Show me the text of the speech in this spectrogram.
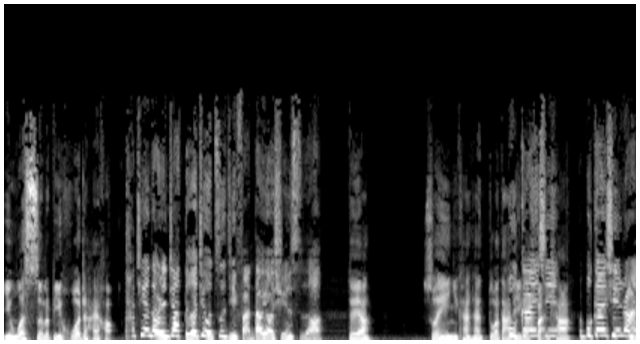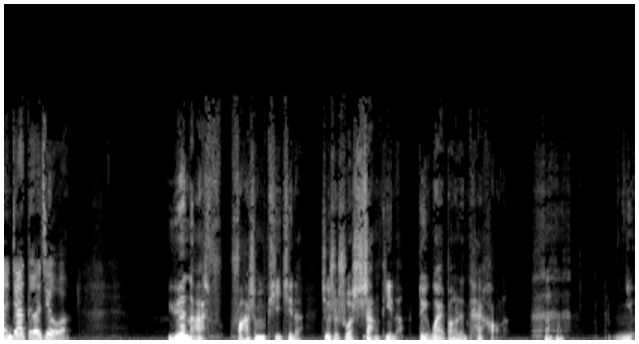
因为我死了比活着还好。他见到人家得救，自己反倒要寻死哦，对呀，所以你看看多大的一个反差。，不甘心让人家得救啊。约拿发什么脾气呢？就是说上帝呢对外邦人太好了。你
